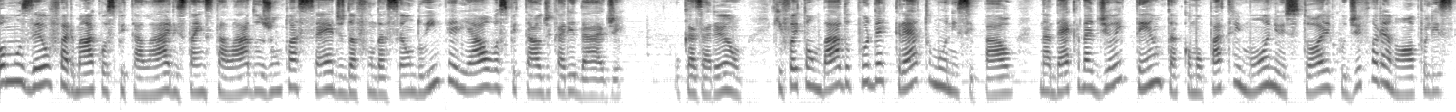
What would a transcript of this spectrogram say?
O Museu Farmaco Hospitalar está instalado junto à sede da Fundação do Imperial Hospital de Caridade. O casarão, que foi tombado por decreto municipal na década de 80 como patrimônio histórico de Florianópolis,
